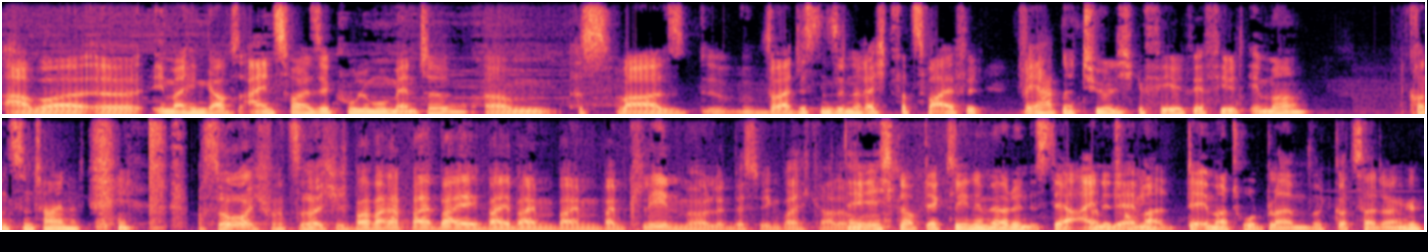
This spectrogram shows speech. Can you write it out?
aber äh, immerhin gab es ein, zwei sehr coole Momente. Ähm, es war im weitesten Sinne recht verzweifelt. Wer hat natürlich gefehlt? Wer fehlt immer? Constantine hat gefehlt. Ach so, ich, ich war gerade bei, bei, bei, beim, beim, beim kleinen Merlin, deswegen war ich gerade. Nee, ich glaube, der kleine Merlin ist der eine, der immer, der immer tot bleiben wird, Gott sei Dank.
